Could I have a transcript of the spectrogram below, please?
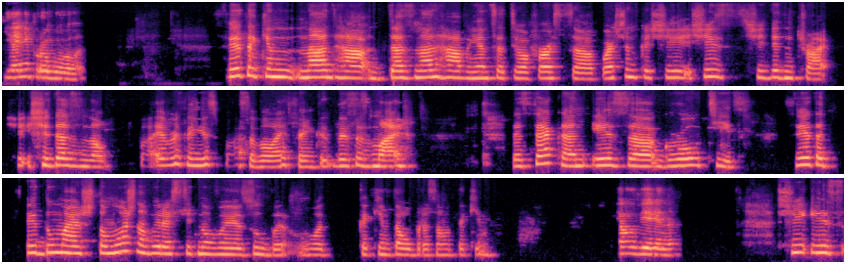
Я не пробовала. Sveta cannot have, does not have answer to her first uh, question because she she's she didn't try. She she doesn't know everything is possible, I think. This is my... The second is uh, grow teeth. Света, ты думаешь, что можно вырастить новые зубы вот каким-то образом вот таким? Я уверена. She is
